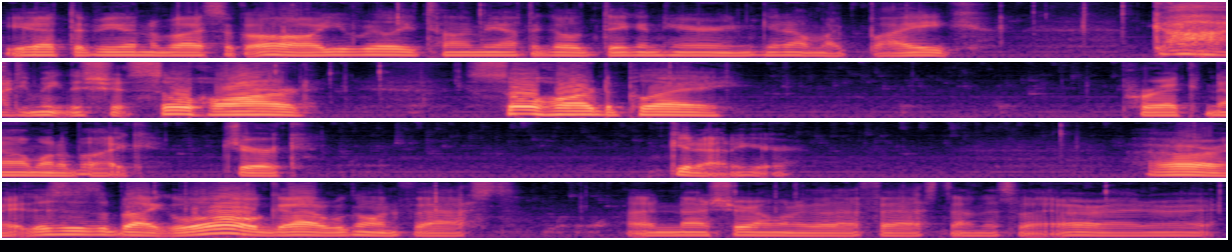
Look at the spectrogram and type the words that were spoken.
You have to be on the bicycle. Oh, are you really telling me I have to go dig in here and get out my bike? God, you make this shit so hard. So hard to play. Prick, now I'm on a bike. Jerk. Get out of here. Alright, this is the bike. Whoa, God, we're going fast. I'm not sure I want to go that fast down this way. Alright, alright.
